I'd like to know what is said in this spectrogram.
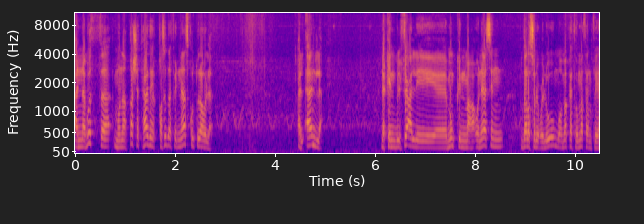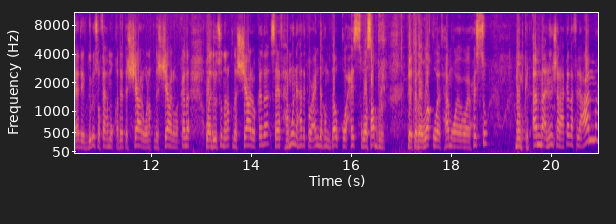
أن نبث مناقشة هذه القصيدة في الناس؟ قلت له لا. الآن لا. لكن بالفعل ممكن مع أناس درسوا العلوم ومكثوا مثلا في هذه الدروس وفهموا قضية الشعر ونقد الشعر وكذا ويدرسون نقد الشعر وكذا سيفهمون هذا وعندهم ذوق وحس وصبر ليتذوقوا ويفهموا ويحسوا. ممكن. أما أن ينشر هكذا في العامه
